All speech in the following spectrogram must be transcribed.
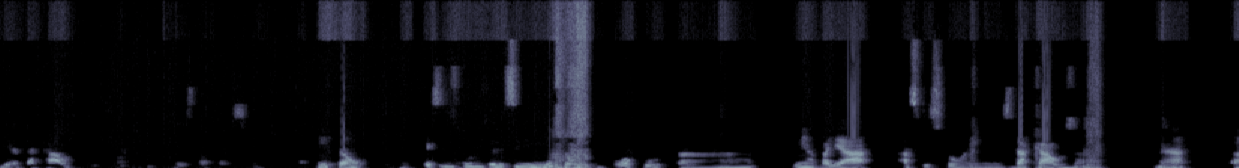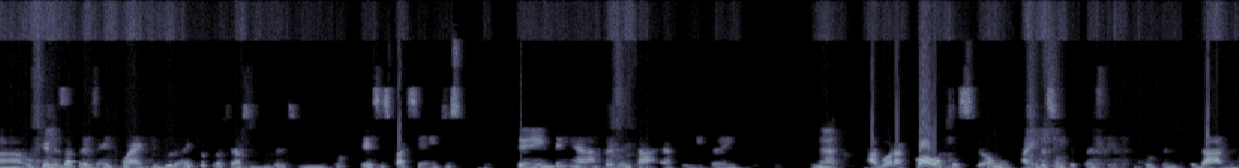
vias da causa Então, esses estudos eles se limitam um pouco uh, em avaliar as questões da causa, né? Uh, o que eles apresentam é que durante o processo de envelhecimento, esses pacientes tendem a apresentar essas diferenças, né? Agora, qual a questão? Ainda são questões que estão sendo estudadas.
